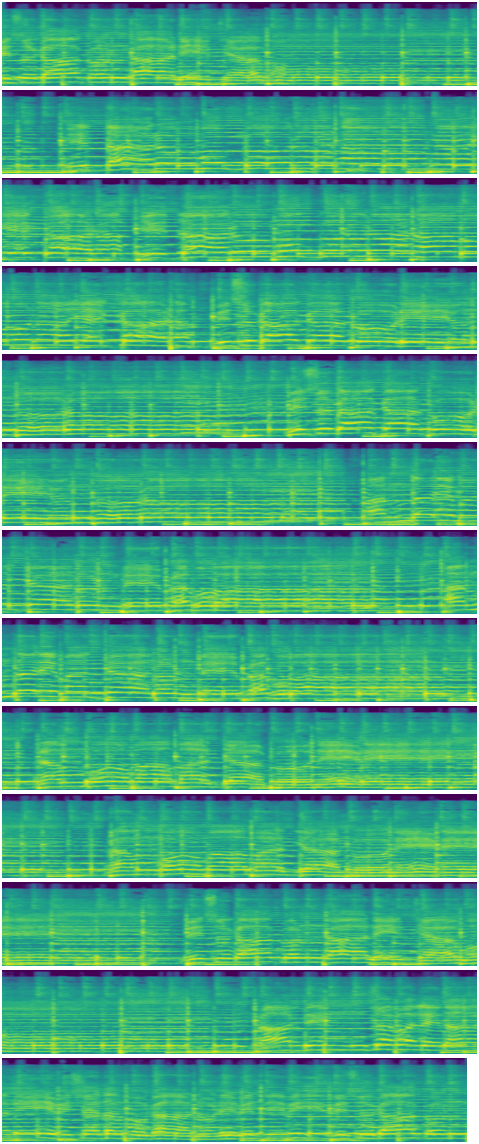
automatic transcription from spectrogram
Jesus, God. నిత్యము. ప్రార్థించవలెనా నీ విషదముగా నుడి విధివి విసుగాకుండా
